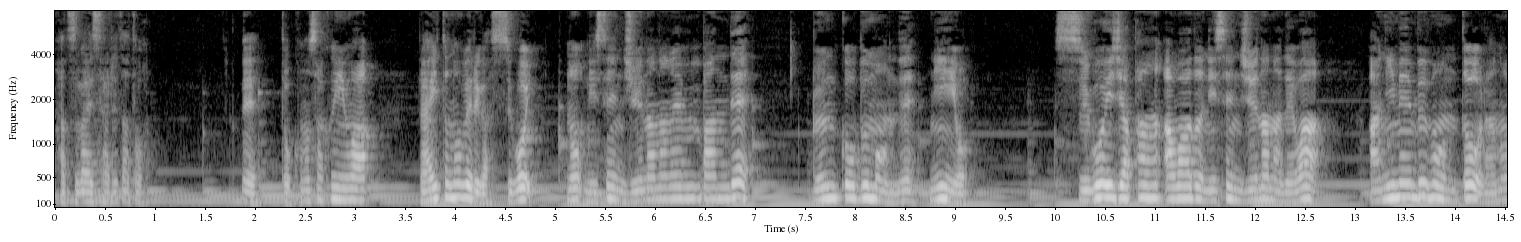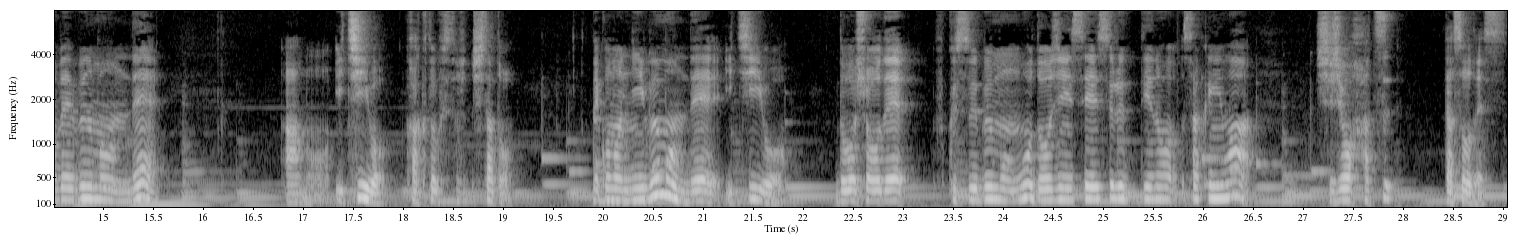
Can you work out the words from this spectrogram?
発売されたと。でとこの作品はライトノベルがすごいの2017年版で文庫部門で2位をすごいジャパンアワード2017ではアニメ部門とラノベ部門であの1位を獲得したと。でこの2部門で1位を同賞で複数部門を同時に制するっていうの作品は史上初だそうです、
